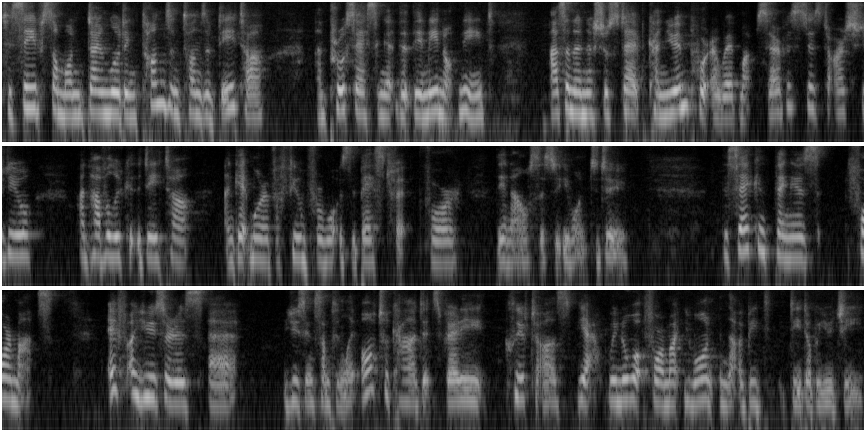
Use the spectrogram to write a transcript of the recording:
to save someone downloading tons and tons of data and processing it that they may not need, as an initial step, can you import our web map services to RStudio and have a look at the data and get more of a feel for what is the best fit for the analysis that you want to do. The second thing is formats. If a user is uh, using something like AutoCAD, it's very clear to us, yeah, we know what format you want, and that would be DWG.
